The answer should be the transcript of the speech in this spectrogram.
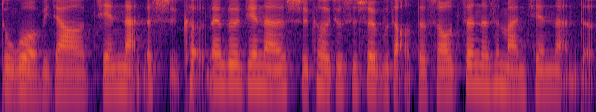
度过比较艰难的时刻，那这艰难的时刻就是睡不着的时候，真的是蛮艰难的。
